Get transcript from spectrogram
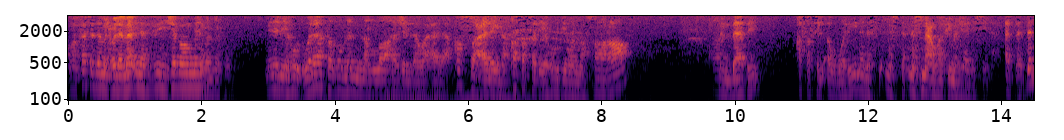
ومن فسد من علمائنا ففيه شبه من من اليهود. ولا تظنن الله جل وعلا. قص علينا قصص اليهود والنصارى من باب قصص الأولين نسمعها في مجالسنا. أبدا.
